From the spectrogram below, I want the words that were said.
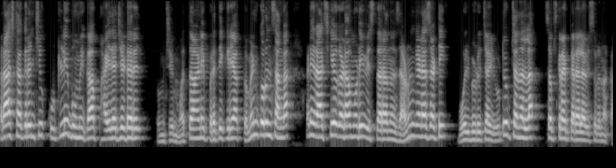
राज ठाकरेंची कुठली भूमिका फायद्याची ठरेल? तुमची मतं आणि प्रतिक्रिया कमेंट करून सांगा आणि राजकीय घडामोडी विस्तारानं जाणून घेण्यासाठी बोलबिडूच्या यूट्यूब चॅनलला सबस्क्राईब करायला विसरू नका.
